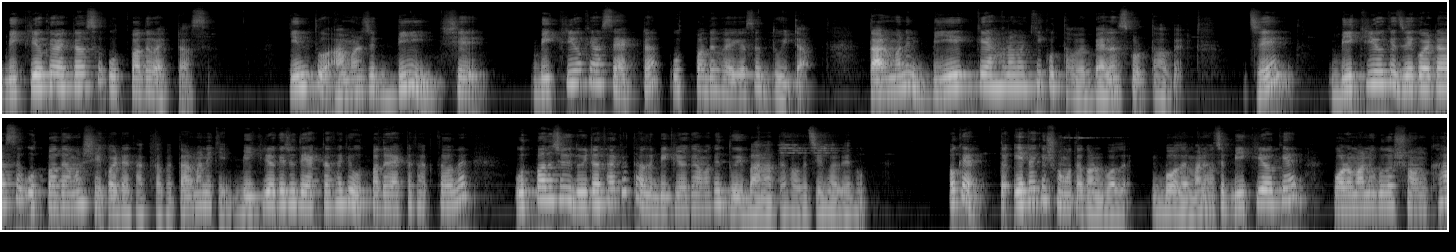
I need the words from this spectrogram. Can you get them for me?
বিক্রিয়কেও একটা আছে, উৎপাদেও একটা আছে। কিন্তু আমার যে বি সে বিক্রিয়কে আছে একটা, উৎপাদে হয়ে গেছে দুইটা। তার মানে বিয়ে এখন আমার কি করতে হবে? ব্যালেন্স করতে হবে। যে বিক্রিয়কে যে কয়টা আছে, উৎপাদে আমার সে কয়টায় থাকতে হবে। তার মানে কি? বিক্রিয়কে যদি একটা থাকে উৎপাদে একটা থাকতে হবে। উৎপাদে যদি দুইটা থাকে, তাহলে বিক্রিয়কে আমাকে দুই বানাতে হবে যেভাবে হোক। ওকে, তো এটাকে সমতাকরণ বলে বলে মানে হচ্ছে বিক্রিয়কে পরমাণুগুলোর সংখ্যা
